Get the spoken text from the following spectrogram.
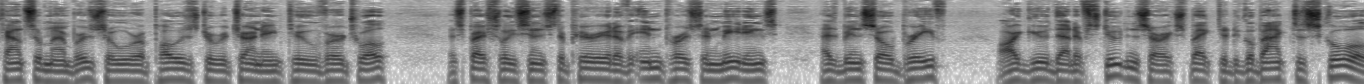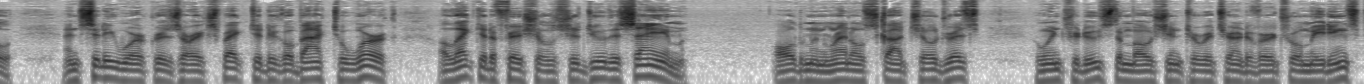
Council members who were opposed to returning to virtual, especially since the period of in person meetings has been so brief, argued that if students are expected to go back to school and city workers are expected to go back to work, elected officials should do the same. Alderman Reynolds Scott Childress, who introduced the motion to return to virtual meetings,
